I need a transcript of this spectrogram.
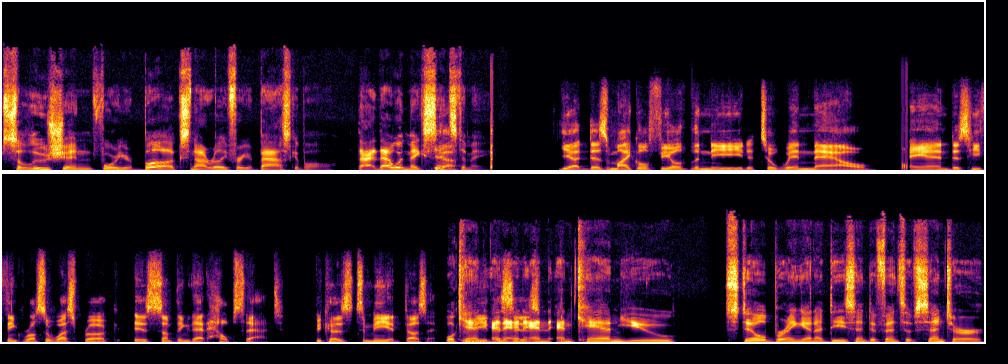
solution for hmm. your books, not really for your basketball? That, that would make sense yeah. to me. Yeah. Does Michael feel the need to win now? And does he think Russell Westbrook is something that helps that? Because to me it doesn't. Well, can me, and, and, is, and and can you still bring in a decent defensive center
